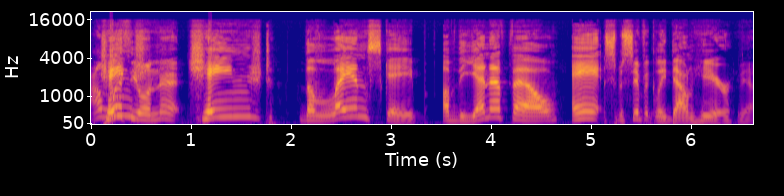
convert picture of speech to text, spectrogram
I'm with changed, you on that. Changed the landscape of the NFL and specifically down here, Yeah.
